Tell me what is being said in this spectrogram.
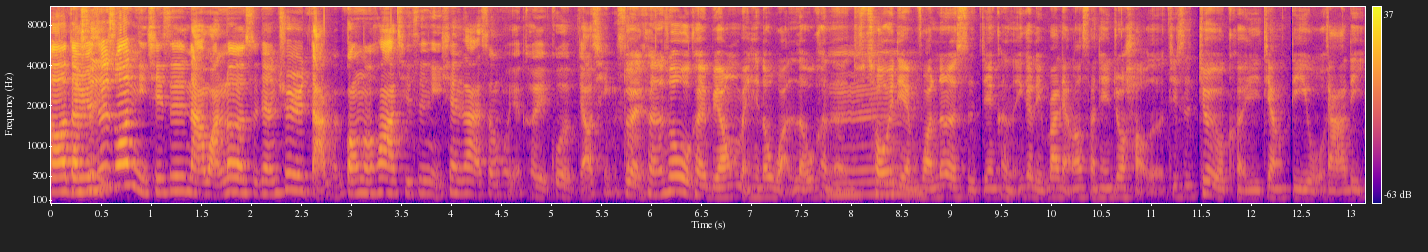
哦，等于是说你其实拿玩乐的时间去打个工的话，其实你现在的生活也可以过得比较轻松。对，可能说我可以不用每天都玩乐，我可能抽一点玩乐的时间，嗯、可能一个礼拜两到三天就好了，其实就有可以降低我压力。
